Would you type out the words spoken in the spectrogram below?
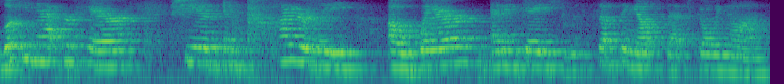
looking at her hair. She is entirely aware and engaged with something else that's going on.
